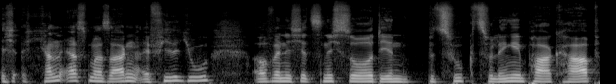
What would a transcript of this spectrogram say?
ich, ich kann erstmal sagen, I feel you, auch wenn ich jetzt nicht so den Bezug zu Linkin Park habe,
